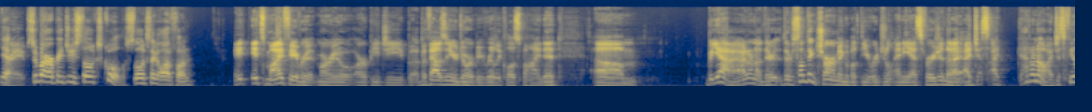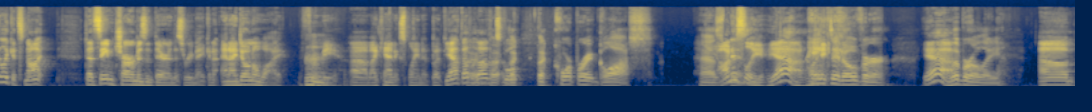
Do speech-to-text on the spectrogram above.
yeah, Right. Super RPG still looks cool. Still looks like a lot of fun. it, it's my favorite Mario RPG, but, but Thousand Year Door would be really close behind it. Um, but yeah, I don't know. There, there's something charming about the original NES version that I, I just, I, I don't know. I just feel like it's not that same charm isn't there in this remake, and, and I don't know why. For Hmm. me, um, I can't explain it, but yeah, that, The- that looks the, cool. The, the corporate gloss has Honestly, been yeah, like- painted over yeah. liberally. Um,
